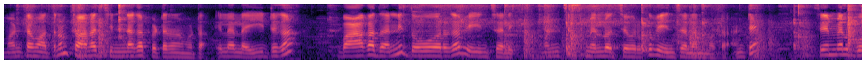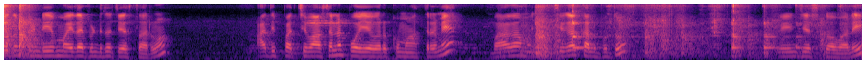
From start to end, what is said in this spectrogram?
మంట మాత్రం చాలా చిన్నగా పెట్టాలన్నమాట. ఇలా లైట్గా బాగా దాన్ని దోరగా వేయించాలి. మంచి స్మెల్ వచ్చే వరకు వేయించాలన్నమాట. అంటే సేమ్యాలు గోధుమ పిండి మైదా పిండితో చేస్తారు. అది పచ్చివాసన పోయే వరకు మాత్రమే బాగా మంచిగా కలుపుతూ వేయించేసుకోవాలి.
